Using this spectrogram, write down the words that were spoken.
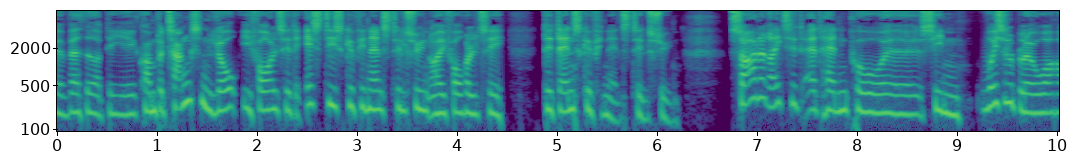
øh, hvad hedder det, kompetencen lå i forhold til det estiske finanstilsyn og i forhold til det danske finanstilsyn. Så er det rigtigt, at han på øh, sin whistleblower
